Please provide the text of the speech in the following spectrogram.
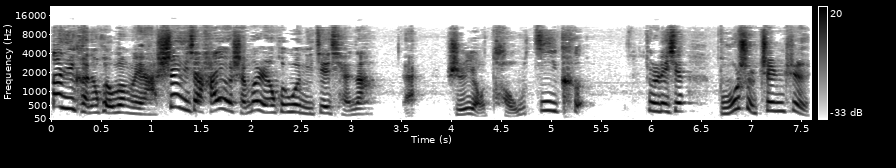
那你可能会问了呀，剩下还有什么人会问你借钱呢？哎，只有投机客。就是那些不是真正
